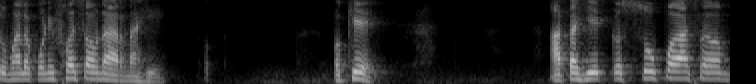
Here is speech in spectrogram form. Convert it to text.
तुम्हाला कोणी फसवणार नाही. ओके? आता ही एक सोपं असं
